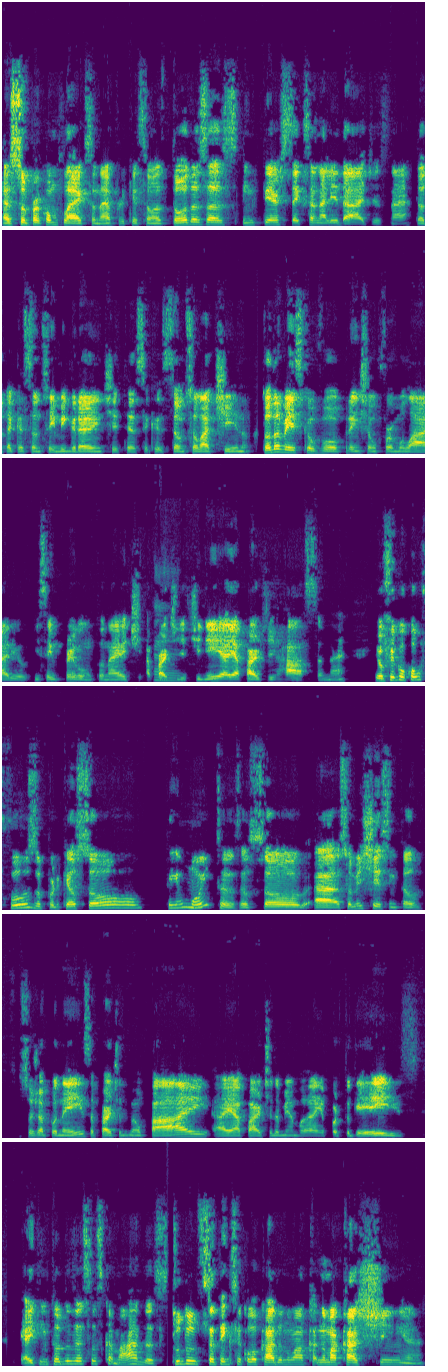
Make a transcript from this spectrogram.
É super complexo, né? Porque são todas as interseccionalidades, né? Então tem a questão de ser imigrante, tem essa questão de ser latino. Toda vez que eu vou preencher um formulário, e sempre pergunto, né? A parte É. de etnia e a parte de raça, né? Eu fico confuso, porque eu sou. Tenho muitos. Eu sou, ah, sou mestiço, então sou japonês, a parte do meu pai, aí a parte da minha mãe é português. Aí tem todas essas camadas. Tudo você tem que ser colocado numa, numa caixinha.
